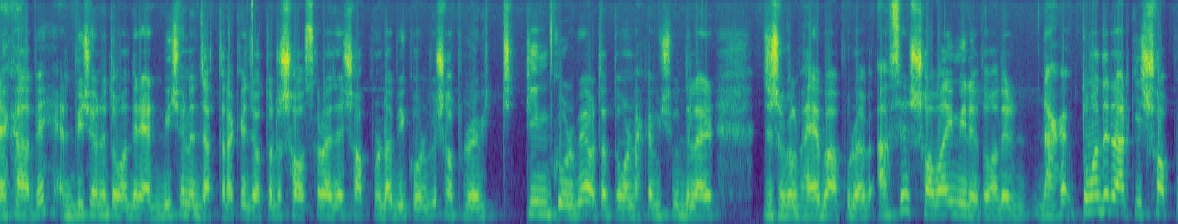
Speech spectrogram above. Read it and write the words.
দেখা হবে। অ্যাডমিশনে তোমাদের অ্যাডমিশনের যাত্রাকে যতটা সহজ করা যায় স্বপ্নদাবি করবে স্বপ্নদাবি টিম করবে। অর্থাৎ তোমার ঢাকা বিশ্ববিদ্যালয়ের যে সকল ভাই বাপুরা আছে, সবাই মিলে তোমাদের ঢাকা তোমাদের আর কি স্বপ্ন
